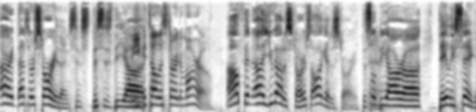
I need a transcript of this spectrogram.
all right. That's our story then. Since this is the you uh, could tell the story tomorrow. I'll fin- uh, you got a star, so I'll get a story. This will Yeah. be our uh, daily sig.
